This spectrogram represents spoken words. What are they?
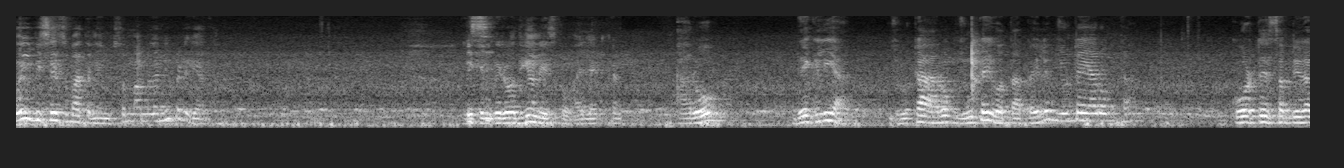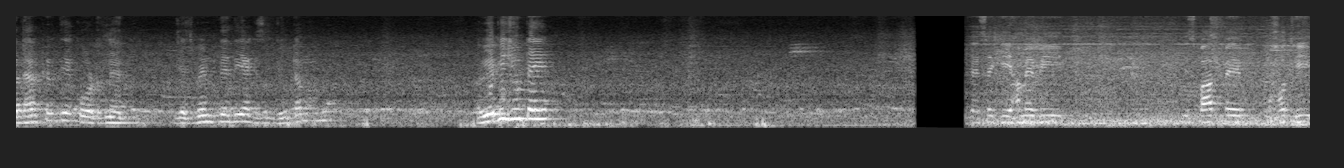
कोई विशेष बात नहीं सब मामला निपट गया था। लेकिन विरोधियों ने इसको हाईलाइट कर आरोप देख लिया झूठा आरोप झूठा ही होता पहले भी झूठा ही आरोप था। कोर्ट ने सब निराधार कर दिया कोर्ट ने जजमेंट दे दिया कि सब झूठा मामला अब ये भी झूठा ही है। जैसे कि हमें भी इस बात पे बहुत ही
